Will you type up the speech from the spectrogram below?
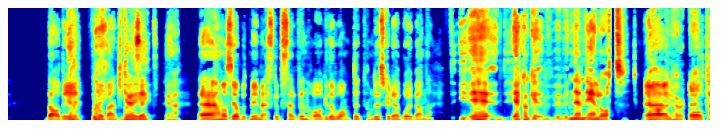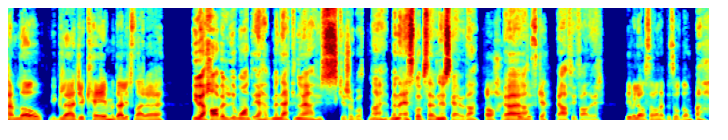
da de Ja, forlot managementet sitt. Ja. Eh, han har også jobbet mye med S-Club 7 og The Wanted, om du husker det boybandet. Eh, Jeg kan ikke Nevn én låt. Jeg har vel hørt det. All Time Low, Glad You Came. Det er litt sånn derre Jo, jeg har vel The Wanted, men det er ikke noe jeg husker så godt, nei. Men S Club 7 husker jeg jo, da. åh, Ja, ja. ikoniske. Ja, fy fader. De vil jeg også ha en episode om. Åh.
